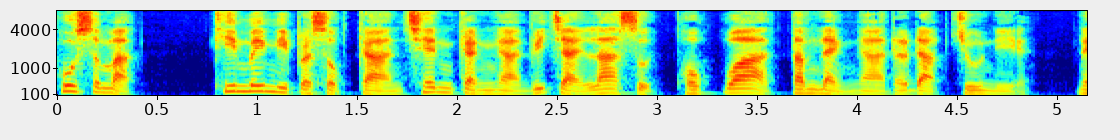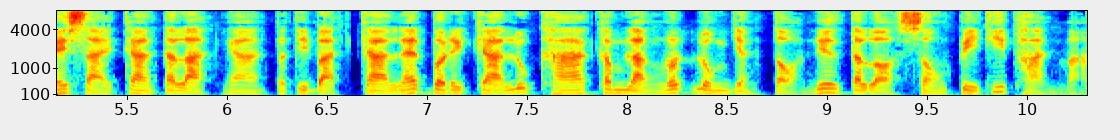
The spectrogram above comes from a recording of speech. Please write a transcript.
ผู้สมัครที่ไม่มีประสบการณ์เช่นกันงานวิจัยล่าสุด พบว่าตำแหน่งงานระดับจูเนียร์ในสายการตลาดงานปฏิบัติการและบริการลูกค้ากำลังลดลงอย่างต่อเนื่องตลอด 2 ปีที่ผ่านมา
